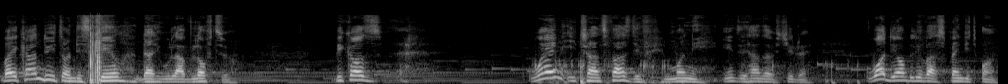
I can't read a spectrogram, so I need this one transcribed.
but He can't do it on the scale that He would have loved to. Because when He transfers the money into the hands of His children, what the unbelievers spend it on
